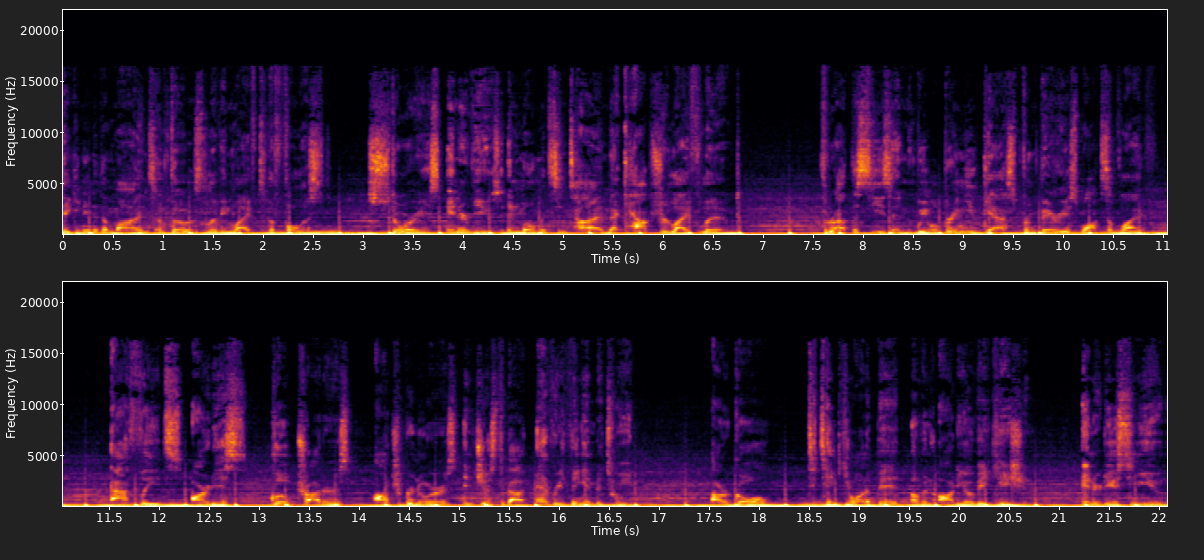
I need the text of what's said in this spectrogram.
Digging into the minds of those living life to the fullest. Stories, interviews, and moments in time that capture life lived. Throughout the season, we will bring you guests from various walks of life athletes, artists, globetrotters, entrepreneurs, and just about everything in between. Our goal? To take you on a bit of an audio vacation, introducing you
